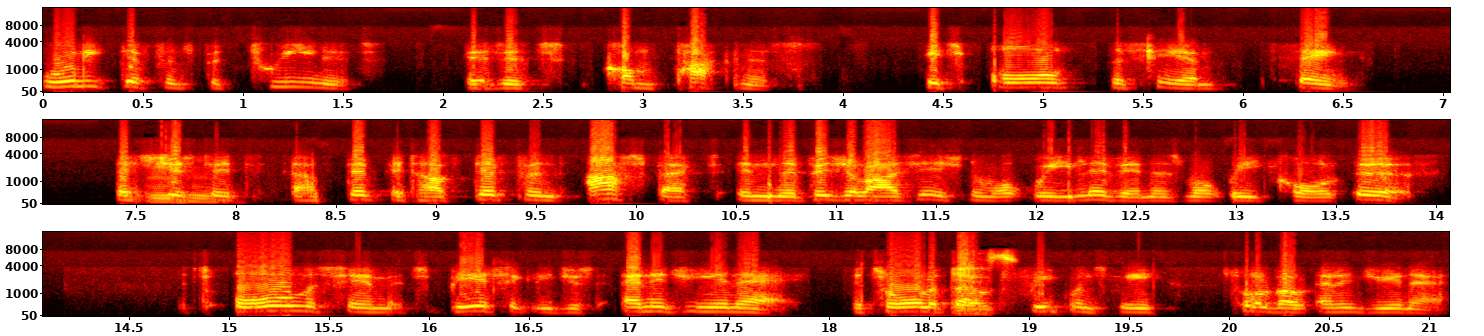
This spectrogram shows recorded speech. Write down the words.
only difference between it is its compactness. It's all the same thing. It's just Mhm. it it has different aspects in the visualization of what we live in as what we call Earth. It's all the same. It's basically just energy in air. It's all about Yes. frequency. It's all about energy in air.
